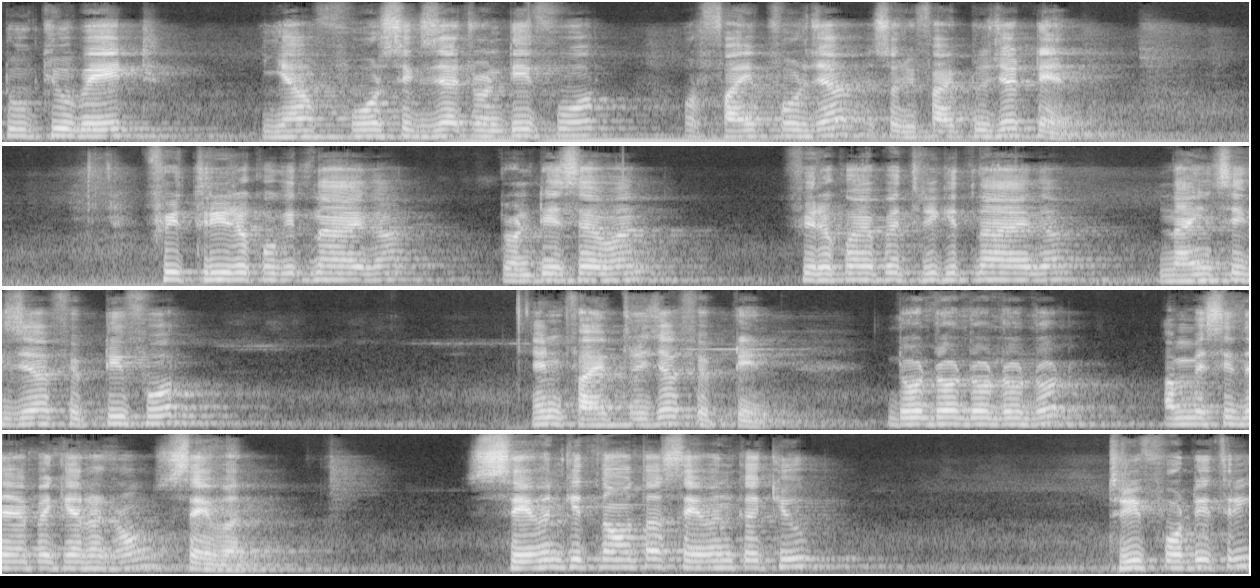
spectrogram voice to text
टू क्यूब एट यहाँ फोर सिक्स जा ट्वेंटी फोर और फाइव फोर जा सॉरी फाइव टू जा टेन फिर थ्री रखो, कितना आएगा? ट्वेंटी सेवन फिर रखो यहाँ पे थ्री कितना आएगा? नाइन सिक्स जा fifty four and five three जा fifteen dot dot dot dot dot अब मैं सीधा यहाँ पे क्या रख रहा हूँ? सेवन सेवन कितना होता? है सेवन का cube three forty three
